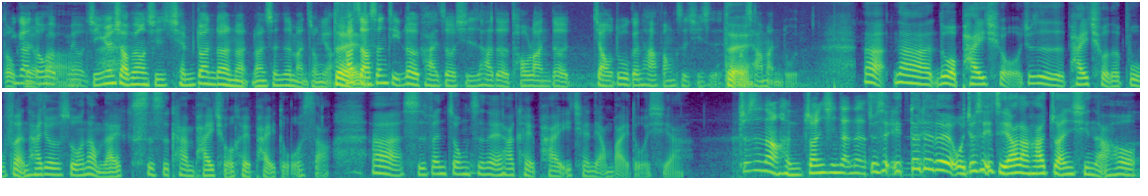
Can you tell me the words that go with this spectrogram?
都应该都会没有进，因为小朋友其实前段段暖暖身真的蛮重要。他只要身体热开之后，其实他的投篮的角度跟他的方式其实会差蛮多的。那那如果拍球就是拍球的部分，他就是说，那我们来试试看拍球可以拍多少？那十分钟之内他可以拍一千两百多下，就是那种很专心在那个，就是一对对对，我就是一直要让他专心。然后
